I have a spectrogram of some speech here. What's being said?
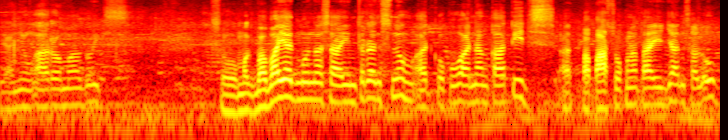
Ayan yung araw mga guys. So, magbabayad muna sa entrance no at kukuha ng cottage at papasok na tayo diyan sa loob.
